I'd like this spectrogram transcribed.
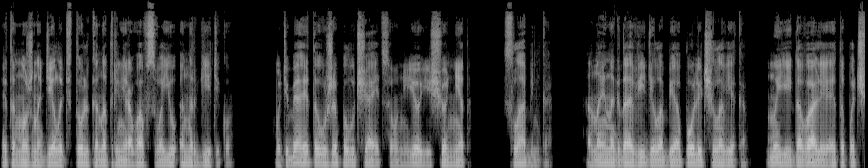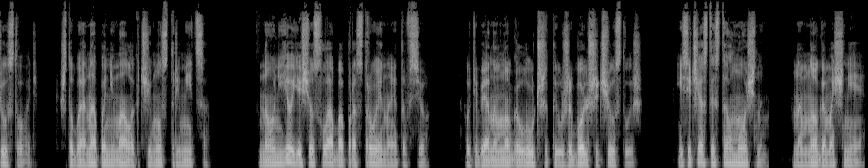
Это можно делать только натренировав свою энергетику. У тебя это уже получается, у нее еще нет. Слабенько. Она иногда видела биополе человека. Мы ей давали это почувствовать, чтобы она понимала, к чему стремиться. Но у нее еще слабо простроено это все. У тебя намного лучше, ты уже больше чувствуешь. И сейчас ты стал мощным, намного мощнее.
